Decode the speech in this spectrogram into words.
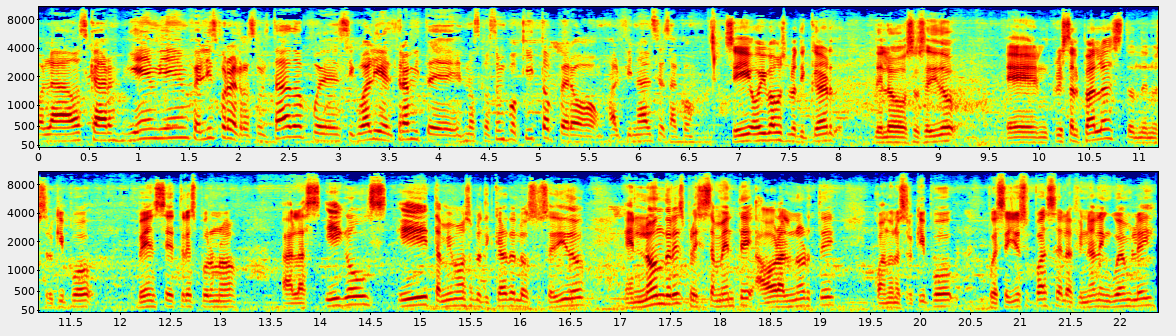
Hola, Oscar. Bien, bien, feliz por el resultado. Pues igual y el trámite nos costó un poquito, pero al final se sacó. Sí, hoy vamos a platicar de lo sucedido en Crystal Palace, donde nuestro equipo vence 3 por 1 a las Eagles y también vamos a platicar de lo sucedido en Londres, precisamente ahora al norte, cuando nuestro equipo pues selló su pase a la final en Wembley,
